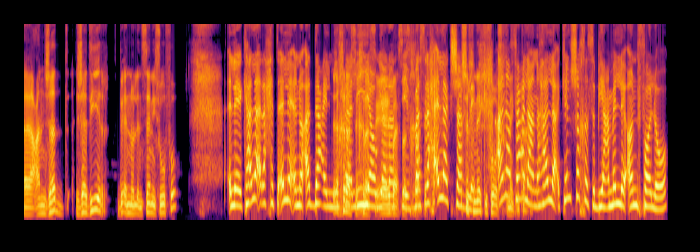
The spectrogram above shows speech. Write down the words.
آه عن جد جدير بأنه الإنسان يشوفه؟ ليك. هلا رح تقلي إنه ادعي المثاليه ويا لطيف بس, بس رح أقول لك شغله أنا فعلا تحت. هلا كل شخص بيعمل لي unfollow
